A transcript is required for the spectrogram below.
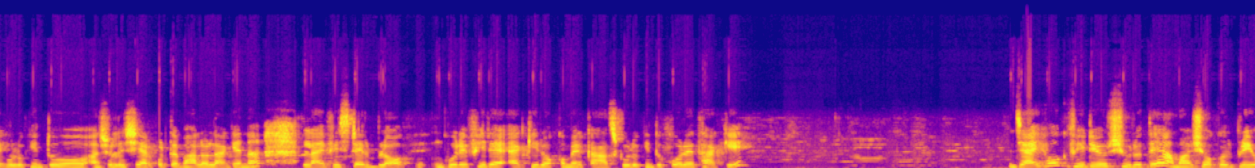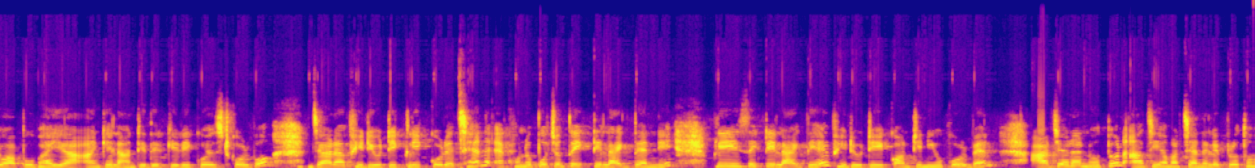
এগুলো কিন্তু আসলে শেয়ার করতে ভালো লাগে না। লাইফস্টাইল ব্লগ ঘুরে ফিরে একই রকমের কাজগুলো কিন্তু করে থাকি। যাই হোক ভিডিওর শুরুতে আমার সকল প্রিয় আপু, ভাইয়া, আঙ্কেল, আন্টিদেরকে রিকোয়েস্ট করব। যারা ভিডিওটি ক্লিক করেছেন এখনও পর্যন্ত একটি লাইক দেননি প্লিজ একটি লাইক দিয়ে ভিডিওটি কন্টিনিউ করবেন। আর যারা নতুন, আজই আমার চ্যানেলে প্রথম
